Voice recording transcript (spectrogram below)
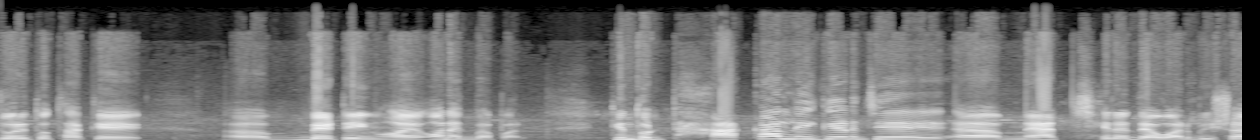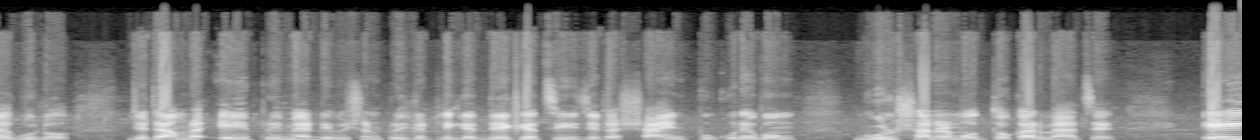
জড়িত থাকে বেটিং হয়, অনেক ব্যাপার। কিন্তু ঢাকা লিগের যে ম্যাচ ছেড়ে দেওয়ার বিষয়গুলো, যেটা আমরা এই প্রিমিয়ার ডিভিশন ক্রিকেট লিগে দেখেছি, যেটা শাইনপুকুর এবং গুলশানের মধ্যকার ম্যাচে এই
